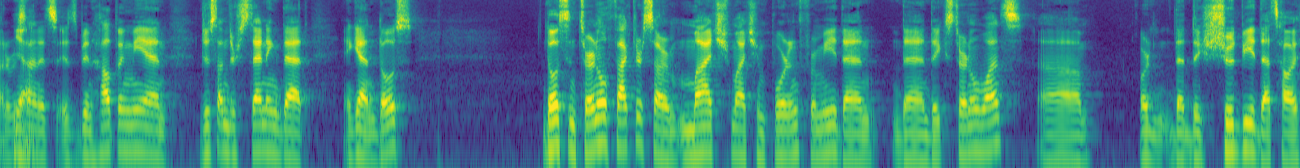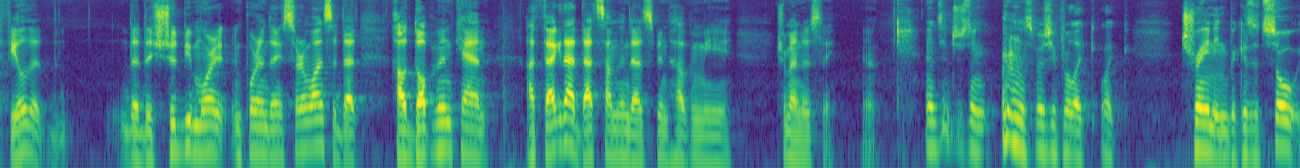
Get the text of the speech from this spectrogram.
hundred Yeah. percent. It's it's been helping me and just understanding that again those those internal factors are much much important for me than than the external ones, um, or that they should be. That's how I feel that that they should be more important than external ones. And that how dopamine can affect that. That's something that's been helping me tremendously. Yeah. And it's interesting, especially for like like training, because it's so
